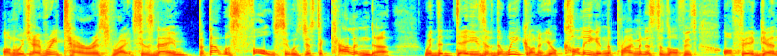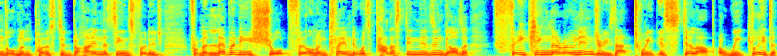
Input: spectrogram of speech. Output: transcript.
on which every terrorist writes his name. But that was false. It was just a calendar with the days of the week on it. Your colleague in the Prime Minister's office, Ofir Gendelman, posted behind the scenes footage from a Lebanese short film and claimed it was Palestinians in Gaza faking their own injuries. That tweet is still up a week later.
